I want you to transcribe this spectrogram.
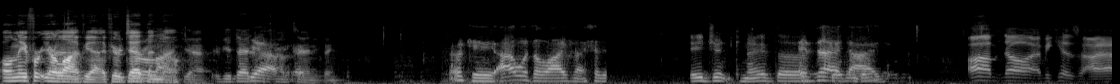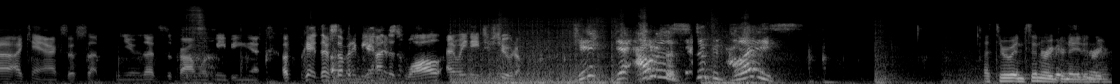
Only if you're alive, yeah. If you're dead, then alive, no. Yeah, if you're dead, Yeah, you can't say anything. Okay, I was alive and I said it. Agent, can I have the? And then I golden gun? Died. Um, no, uh, because I, I can't access them. You, that's the problem with me being it. Okay, there's somebody behind this wall, and we need to shoot him. Get, get out of this stupid place! I threw an incendiary grenade in there.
